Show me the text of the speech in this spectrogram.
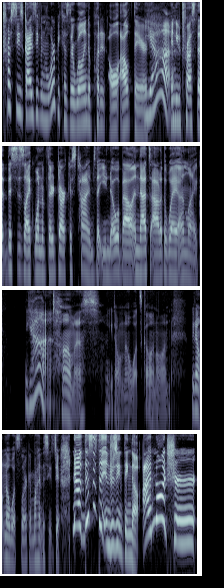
trust these guys even more because they're willing to put it all out there. Yeah. and you trust that this is like one of their darkest times that you know about, and that's out of the way. Unlike Yeah. Thomas, we don't know what's going on. We don't know what's lurking behind the scenes here. Now, this is the interesting thing, though. I'm not sure.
